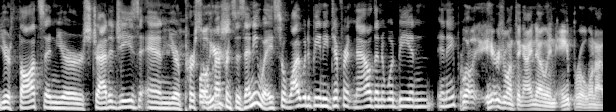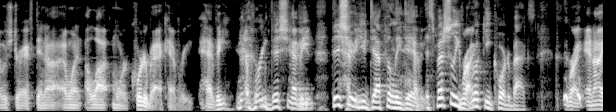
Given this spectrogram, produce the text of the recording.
your thoughts and your strategies and your personal Well, preferences anyway. So why would it be any different now than it would be in in April? Well, here's one thing I know. In April, when I was drafting, I, I went a lot more quarterback heavy, heavy, heavy, this year, heavy. you- this year you definitely did, heavy. especially Right. rookie quarterbacks. right and i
